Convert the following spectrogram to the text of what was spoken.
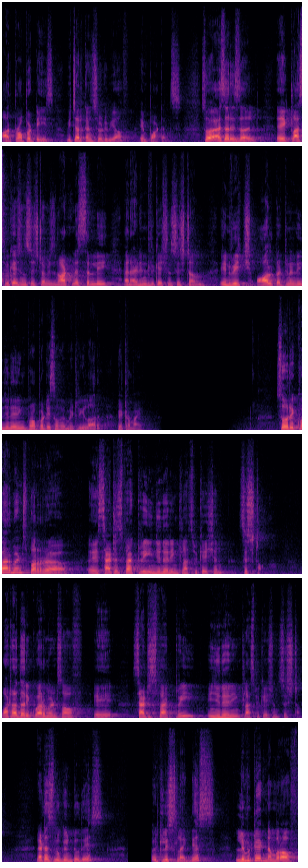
or properties which are considered to be of importance. So, as a result a classification system is not necessarily an identification system in which all pertinent engineering properties of a material are determined. So, requirements for uh, a satisfactory engineering classification system. What are the requirements of a satisfactory engineering classification system? Let us look into this. It lists like this limited number of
